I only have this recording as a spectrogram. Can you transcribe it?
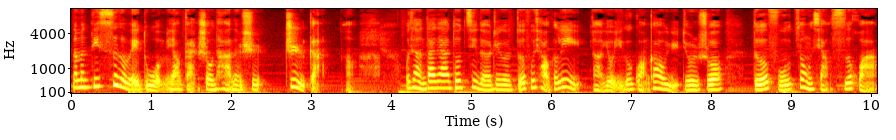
那么第四个维度，我们要感受它的是质感啊。我想大家都记得这个德芙巧克力啊，有一个广告语，就是说德芙纵享丝滑，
